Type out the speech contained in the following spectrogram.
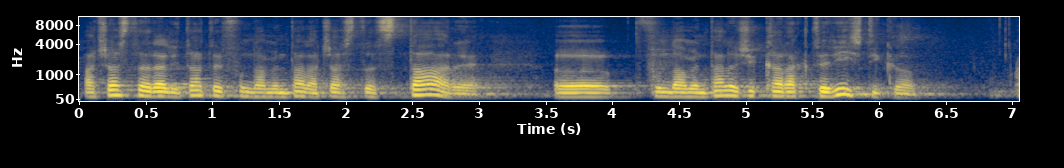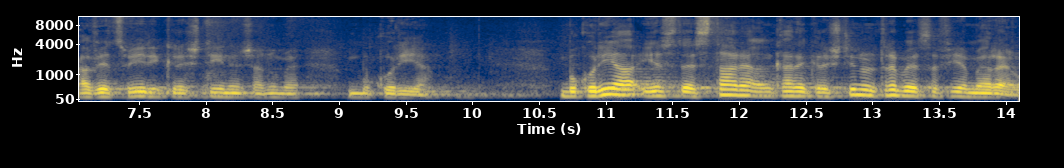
această realitate fundamentală, această stare uh, fundamentală și caracteristică a viețuirii creștine, și anume bucuria. Bucuria este starea în care creștinul trebuie să fie mereu.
